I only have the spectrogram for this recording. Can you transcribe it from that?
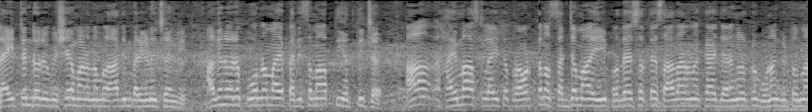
ലൈറ്റിന്റെ ഒരു വിഷയമാണ് നമ്മൾ ആദ്യം പരിഗണിച്ചതെങ്കിൽ അതിനൊരു പൂർണമായ പരിസമാപ്തി എത്തിച്ച് ആ ഹൈമാസ്ക് ലൈറ്റ് പ്രവർത്തന സജ്ജമായി ഈ പ്രദേശത്തെ സാധാരണക്കായ ജനങ്ങൾക്ക് ഗുണം കിട്ടുന്ന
